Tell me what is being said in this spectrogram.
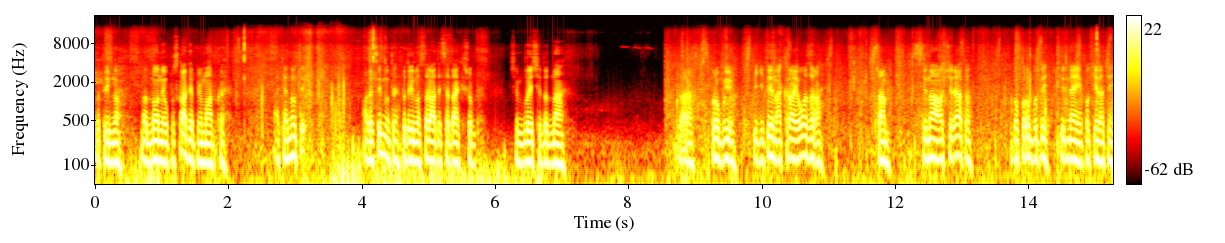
Потрібно на дно не опускати приманку, а тягнути. Але сильно потрібно старатися так, щоб чим ближче до дна. Зараз спробую підійти на край озера. Там стіна очерету. Попробувати під нею покидати.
